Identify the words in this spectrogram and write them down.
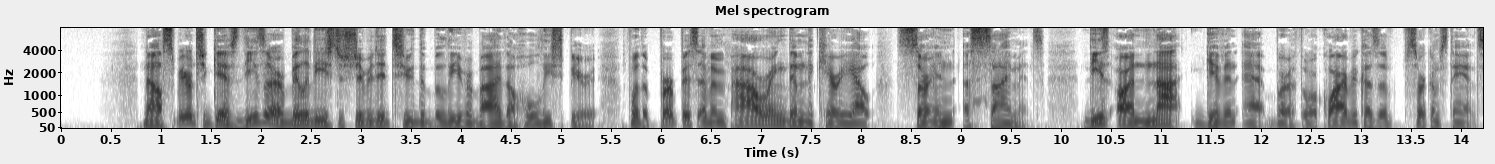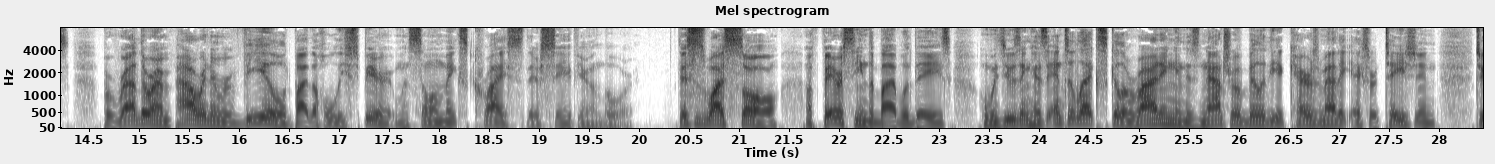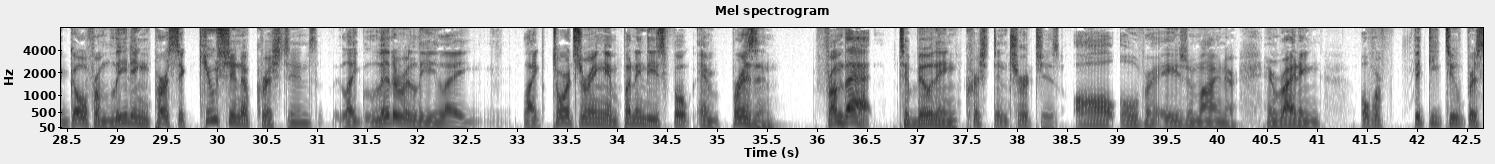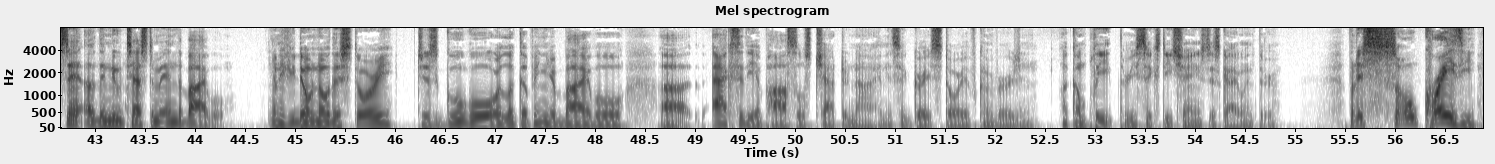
Now, spiritual gifts, these are abilities distributed to the believer by the Holy Spirit for the purpose of empowering them to carry out certain assignments. These are not given at birth or acquired because of circumstance, but rather are empowered and revealed by the Holy Spirit when someone makes Christ their Savior and Lord. This is why Saul, a Pharisee in the Bible days, who was using his intellect, skill of writing, and his natural ability of charismatic exhortation to go from leading persecution of Christians, like literally like like torturing and putting these folk in prison, from that to building Christian churches all over Asia Minor and writing over 52% of the New Testament in the Bible. And if you don't know this story, just Google or look up in your Bible uh, Acts of the Apostles, chapter 9. It's a great story of conversion, a complete 360 change this guy went through. But it's so crazy.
